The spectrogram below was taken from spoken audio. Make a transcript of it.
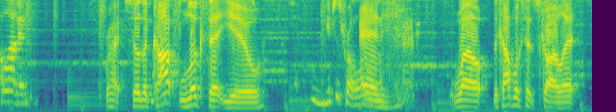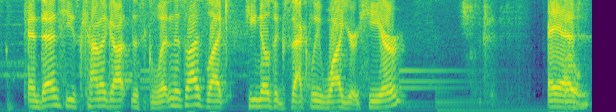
Eleven. Right. So the cop looks at you, You just roll. and well, the cop looks at Scarlet, and then he's kind of got this glint in his eyes, like he knows exactly why you're here, and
